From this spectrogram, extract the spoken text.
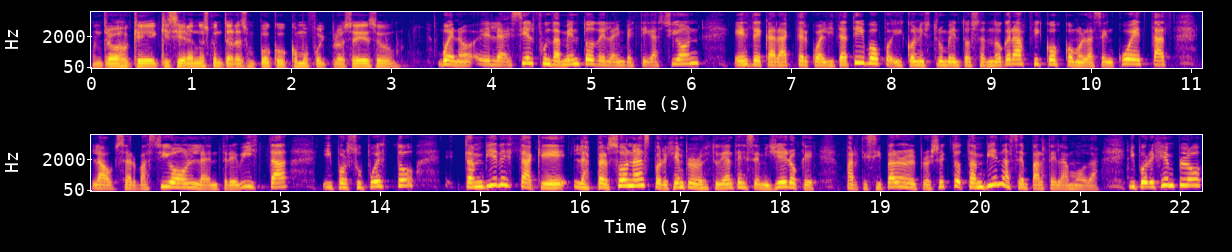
Un trabajo que quisiera nos contaras un poco cómo fue el proceso. Bueno, el, sí el fundamento de la investigación es de carácter cualitativo y con instrumentos etnográficos como las encuestas, la observación, la entrevista y por supuesto también está que las personas, por ejemplo los estudiantes de semillero que participaron en el proyecto, también hacen parte de la moda. Y por ejemplo,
